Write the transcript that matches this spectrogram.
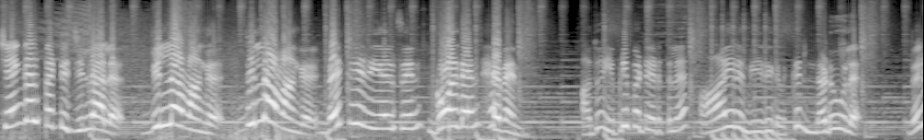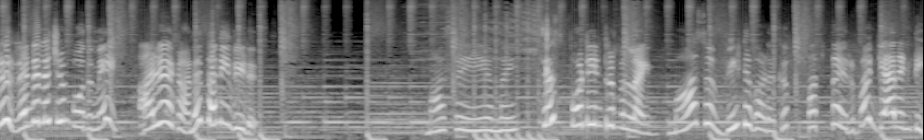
செங்கல்பட்டு ஜில்லால வில்லா வாங்க தில்லா வாங்க. வெற்றி ரியல்ஸ் இன் கோல்டன் ஹெவன் அதுவும் எப்படிப்பட்ட இடத்துல? ஆயிரம் வீடுகளுக்கு நடுவுல. வெறும் ரெண்டு லட்சம் போதுமே அழகான தனி வீடு. மாச EMI just fourteen triple nine மாசம் வீட்டு வாடகை பத்தாயிரம் ரூபாய் கேரண்டி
